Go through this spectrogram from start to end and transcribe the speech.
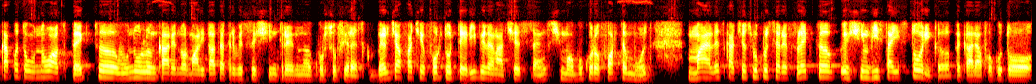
capătă un nou aspect, unul în care normalitatea trebuie să-și intre în cursul firesc. Belgia face eforturi teribile în acest sens și mă bucură foarte mult, mai ales că acest lucru se reflectă și în vista istorică pe care a făcut-o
